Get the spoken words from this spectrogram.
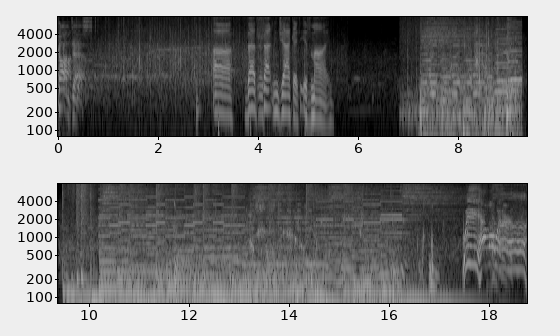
contest. Uh, that satin jacket is mine. We have a winner.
